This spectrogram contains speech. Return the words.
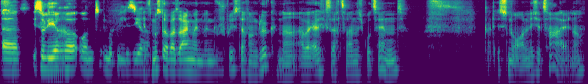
äh, isoliere Ja. und immobilisiere. Jetzt musst du aber sagen, wenn, wenn du sprichst davon Glück, ne? aber ehrlich gesagt 20%, das ist eine ordentliche Zahl. Ne?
